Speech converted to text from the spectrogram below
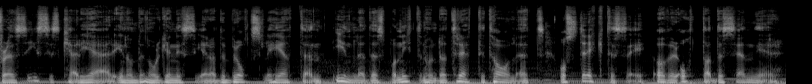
Francisis karriär inom den organiserade brottsligheten inleddes på 1930-talet och sträckte sig över åtta decennier.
